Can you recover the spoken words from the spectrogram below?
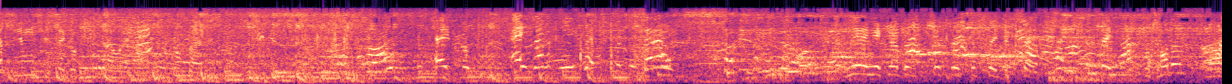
nie musisz tego pić całego. Super. Ej, to... Ej, zamknij się! Teraz Nie, niech na to jeszcze przejdzie. Przejdź. Przejdź. Pod wodą? No.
